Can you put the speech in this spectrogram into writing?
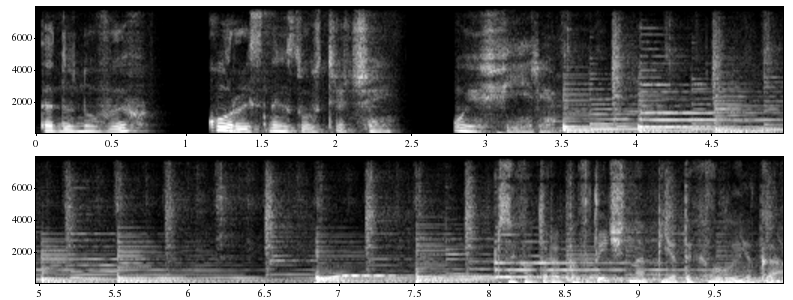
та до нових корисних зустрічей у ефірі. Психотерапевтична п'ятихвилинка.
